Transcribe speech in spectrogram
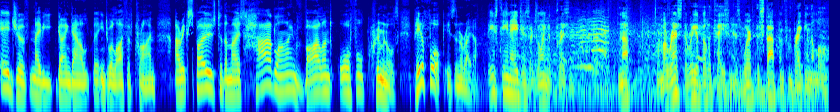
edge of maybe going down a, into a life of crime are exposed to the most hardline, violent, awful criminals. Peter Falk is the narrator. These teenagers are going to prison. Nothing. From arrest to rehabilitation is work to stop them from breaking the law.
